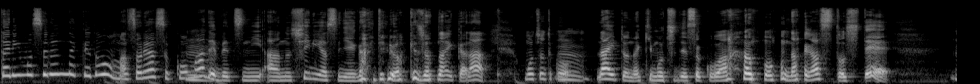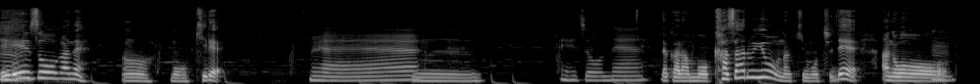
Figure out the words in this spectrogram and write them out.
たりもするんだけど、まあそれはそこまで別に、あのシリアスに描いてるわけじゃないからもうちょっとこう、うん。ライトな気持ちでそこは もう流すとして、うん。映像がね、うん、もう綺麗、へえう。ん、映像ね。だからもう飾るような気持ちであのーうん。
